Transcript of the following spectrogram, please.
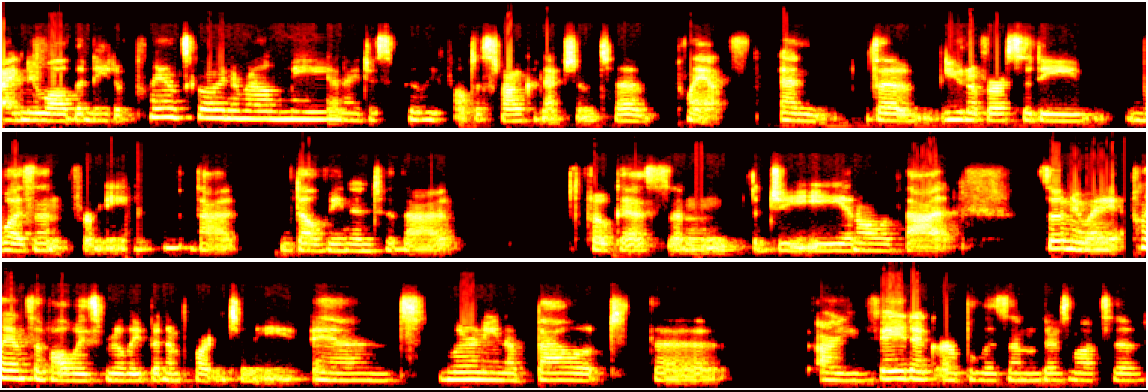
I knew all the native plants growing around me, and I just really felt a strong connection to plants. And the university wasn't for me. That delving into that focus and the GE and all of that. So anyway, plants have always really been important to me, and learning about the Ayurvedic herbalism. There's lots of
